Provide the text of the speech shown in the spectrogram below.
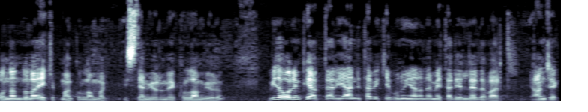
Ondan dolayı ekipman kullanmak istemiyorum ve kullanmıyorum. Bir de olimpiyatlar yani tabii ki bunun yanında materyaller de vardır. Ancak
